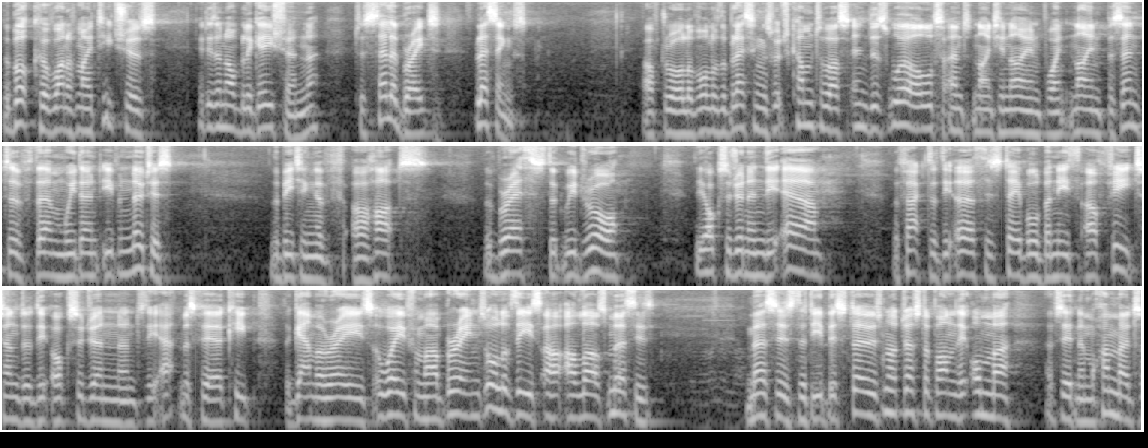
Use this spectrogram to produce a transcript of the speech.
the book of one of my teachers, it is an obligation to celebrate blessings. After all, of all of the blessings which come to us in this world, and 99.9% of them we don't even notice, the beating of our hearts, the breaths that we draw, the oxygen in the air, the fact that the earth is stable beneath our feet and that the oxygen and the atmosphere keep the gamma rays away from our brains, all of these are Allah's mercies. Mercies that He bestows not just upon the ummah of Sayyidina Muhammad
